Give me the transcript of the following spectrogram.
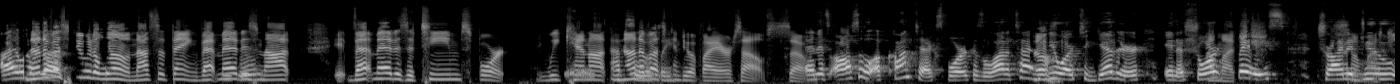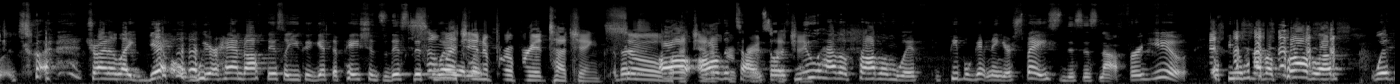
I was, None of uh, us do it alone. That's the thing. Vet med is Mhm. not. It, vet med is a team sport. We cannot. None of us can do it by ourselves. So And it's also a contact sport because a lot of times Ugh. you are together in a short much. space trying So to do, try, trying to like get your hand off this so you could get the patients this this so way. So much inappropriate touching. there's So all, much all the time. inappropriate So if you have a problem with people getting in your space, this is not for you. If you have a problem with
